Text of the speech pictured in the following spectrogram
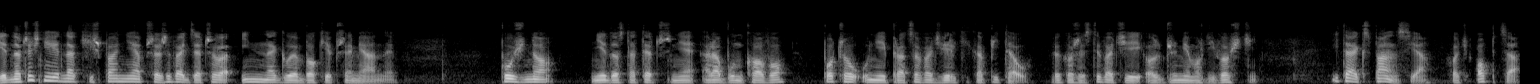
Jednocześnie jednak Hiszpania przeżywać zaczęła inne głębokie przemiany. Późno, niedostatecznie, rabunkowo począł u niej pracować wielki kapitał, wykorzystywać jej olbrzymie możliwości. I ta ekspansja, choć obca,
